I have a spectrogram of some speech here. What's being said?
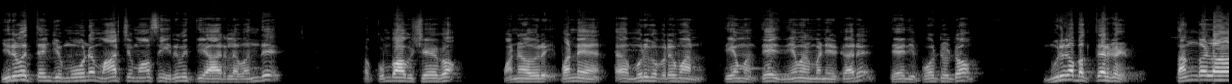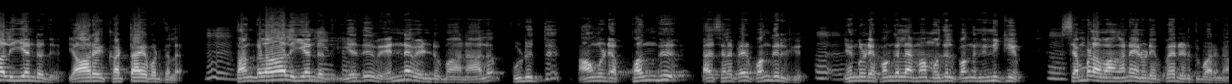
இருபத்தஞ்சு மூணு மார்ச் மாசம் இருபத்தி ஆறுல வந்து கும்பாபிஷேகம் பண்ண பண்ண அஹ், முருக பெருமான் தியமன் தேதி நியமனம் பண்ணியிருக்காரு. தேதி போட்டுட்டோம். முருக பக்தர்கள் தங்களால் இயன்றது. யாரையும் கட்டாயப்படுத்தல. தங்களால் இயன்றது. எது என்ன வேண்டுமானாலும் கொடுத்து அவங்களுடைய பங்கு அது சில பேர் பங்கு இருக்கு. எங்களுடைய பங்கு இல்லாம முதல் பங்கு இன்னைக்கு ம். சம்பளம் வாங்கினா என்னுடைய பேர் எடுத்து பாருங்க.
